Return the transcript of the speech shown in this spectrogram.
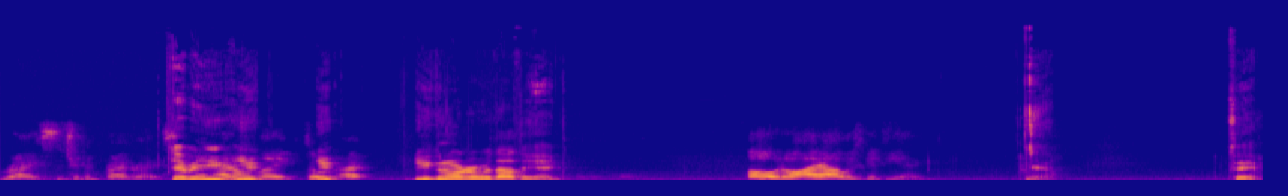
rice, the chicken fried rice. Yeah, but you- I don't you- like. you- I, You can order without the egg. oh no, I always get the egg. Yeah. Same.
